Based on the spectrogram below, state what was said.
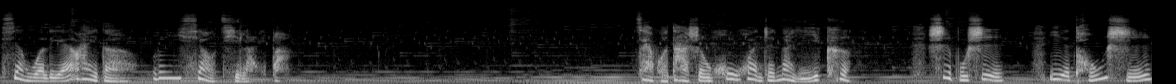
向我怜爱的微笑起来吧。在我大声呼唤着那一刻，是不是也同时？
